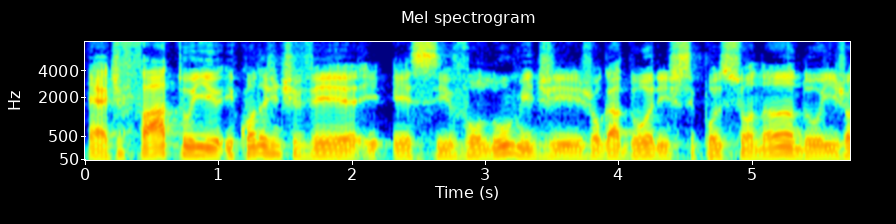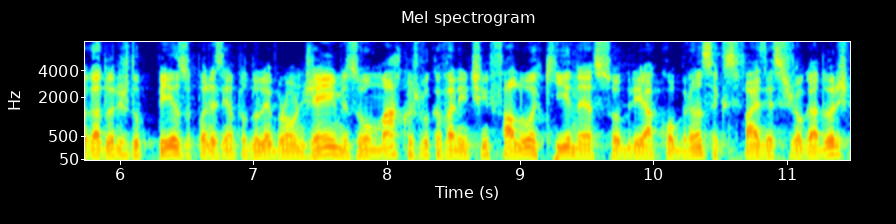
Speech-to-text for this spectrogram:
É, de fato, e, e, quando a gente vê esse volume de jogadores se posicionando e jogadores do peso, por exemplo, do LeBron James, o Marcos Luca Valentim falou aqui, né, sobre a cobrança que se faz a esses jogadores,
